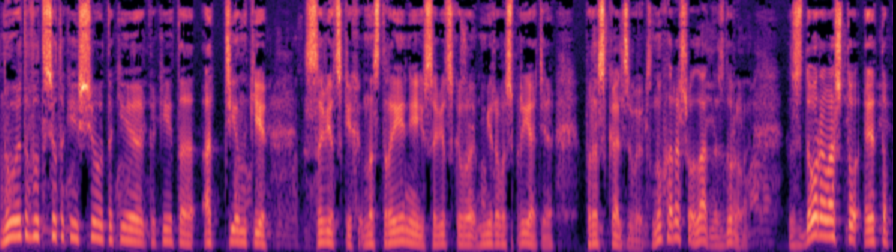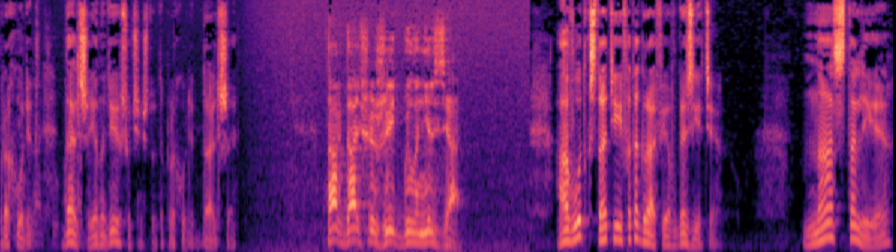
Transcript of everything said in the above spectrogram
Ну, это вот все-таки еще такие какие-то оттенки советских настроений и советского мировосприятия проскальзывают. Ну, хорошо, ладно, здорово. Здорово, что это проходит. Дальше, я надеюсь очень, что это проходит дальше. Так дальше жить было нельзя. А вот, кстати, и фотография в газете. На столе...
